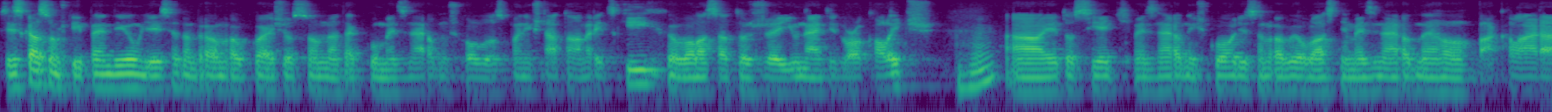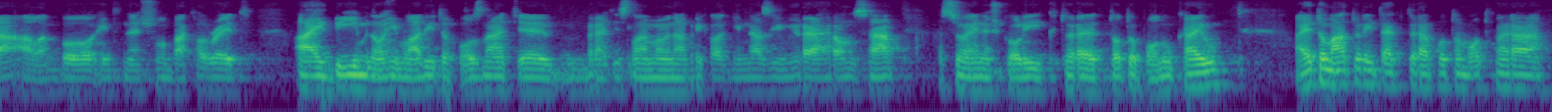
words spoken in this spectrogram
Získal som štipendium v 91. roku a išiel som na takú medzinárodnú školu do Spojených štátov amerických. Volá sa to, že United World College. Uh-huh. A je to sieť medzinárodných škôl, kde som robil vlastne medzinárodného bakalára alebo International Baccalaureate IB. Mnohí mladí to poznáte. V Bratislave majú napríklad gymnázium Juraja Hronca a sú aj iné školy, ktoré toto ponúkajú. A je to maturita, ktorá potom otvára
